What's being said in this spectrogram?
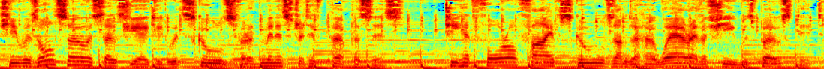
She was also associated with schools for administrative purposes. She had four or five schools under her wherever she was posted.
